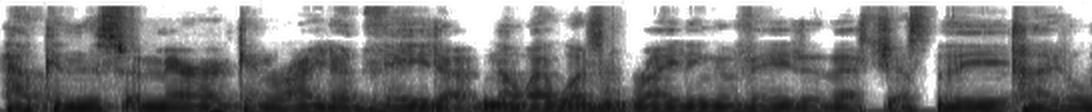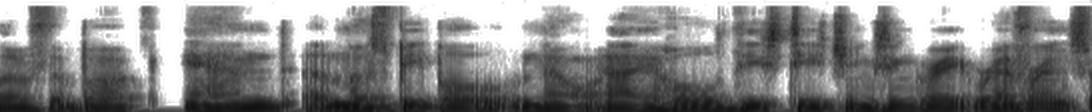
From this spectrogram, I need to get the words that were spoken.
How can this American write a Veda? No, I wasn't writing a Veda. That's just the title of the book. And uh, most people know I hold these teachings in great reverence.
